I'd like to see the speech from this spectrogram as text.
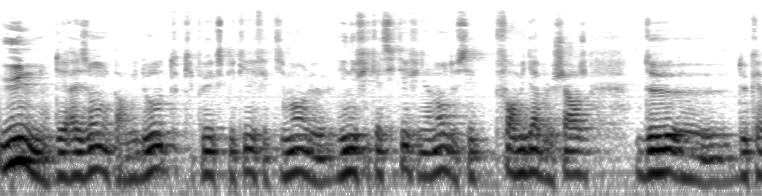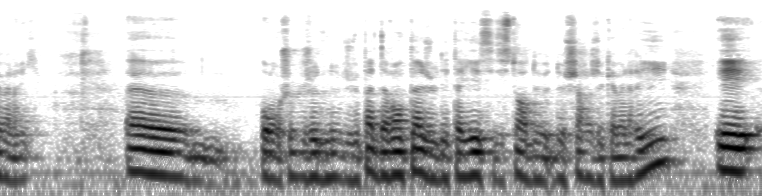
une des raisons, parmi d'autres, qui peut expliquer effectivement l'inefficacité finalement de ces formidables charges de, euh, de cavalerie. Euh, bon, je, ne vais pas davantage détailler ces histoires de, de charges de cavalerie. Et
